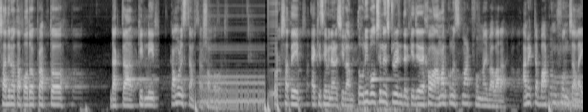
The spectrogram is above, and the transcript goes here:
স্বাধীনতা পদক প্রাপ্ত ডাক্তার কিডনির কামর ইসলাম স্যার সম্ভবত ওনার সাথে একই সেমিনারে ছিলাম। তো উনি বলছেন স্টুডেন্টদেরকে যে, দেখো, আমার কোনো স্মার্টফোন নাই বাবারা। আমি একটা বাটন ফোন চালাই।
